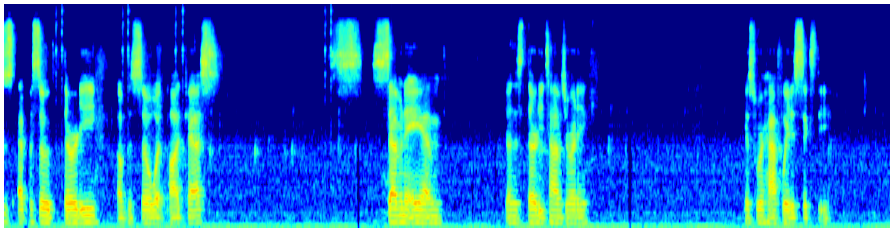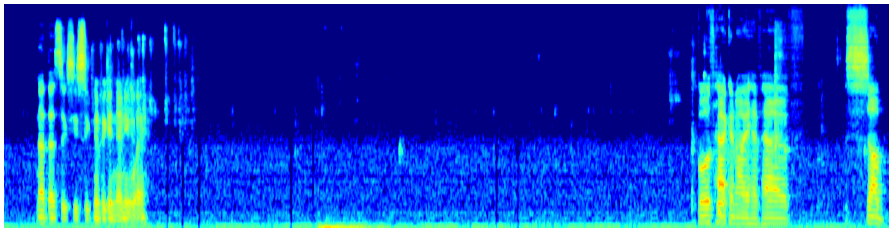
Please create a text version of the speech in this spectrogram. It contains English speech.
This is episode 30 of the So What podcast. 7 a.m. Done this 30 times already. Guess we're halfway to 60. Not that 60 is significant anyway. Both Hack and I have have sub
